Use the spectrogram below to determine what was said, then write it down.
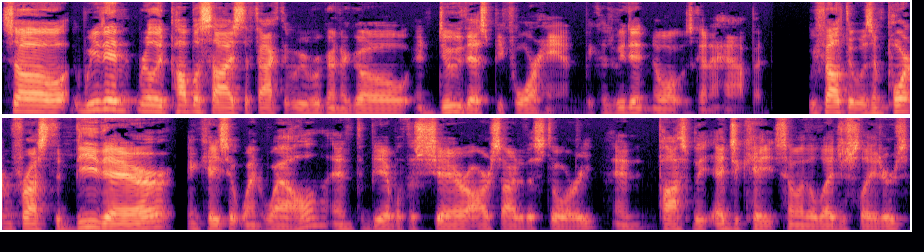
So we didn't really publicize the fact that we were going to go and do this beforehand because we didn't know what was going to happen. We felt it was important for us to be there in case it went well and to be able to share our side of the story and possibly educate some of the legislators.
